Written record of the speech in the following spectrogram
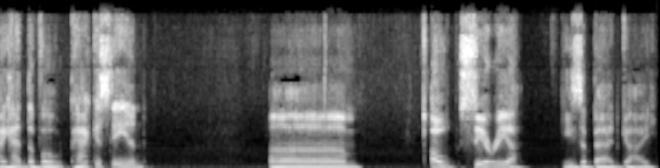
I had the vote. Pakistan. Um, oh, Syria. He's a bad guy.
